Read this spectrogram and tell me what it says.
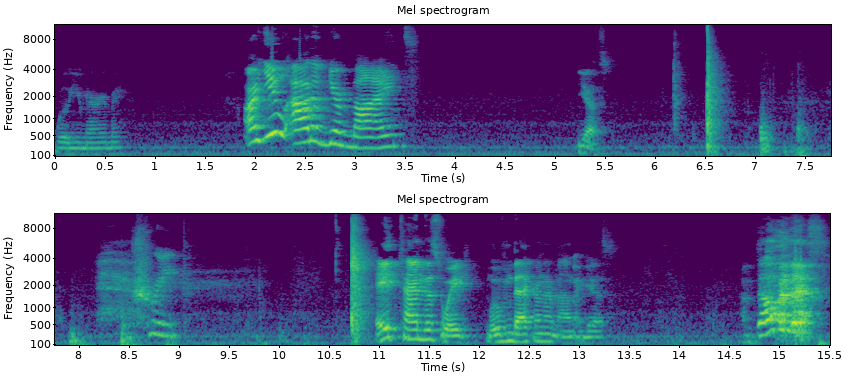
will you marry me? Are you out of your mind? Yes. Creep. Eighth time this week. Moving back on their mom, I guess. I'm done with this!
